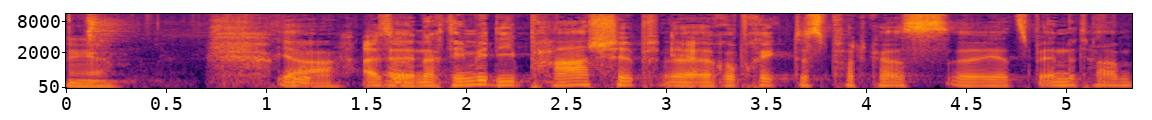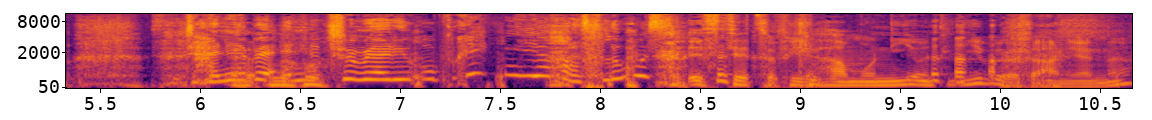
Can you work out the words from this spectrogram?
Ja. Ja, also- äh, nachdem wir die Parship-Rubrik des Podcasts äh, jetzt beendet haben, Daniel beendet schon wieder die Rubriken hier. Was ist los? Ist jetzt so viel Harmonie und Liebe, Daniel, ne?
